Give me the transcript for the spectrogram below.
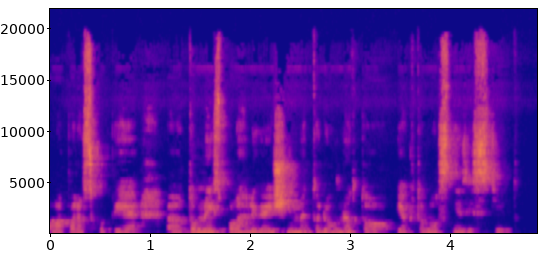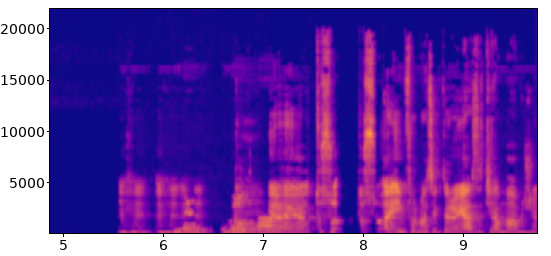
ta laparoskopie uh, tou nejspolehlivější metodou na to, jak to vlastně zjistit. Uh-huh. to bylo tak? Jo, jo, to jsou, to sú aj informácie, ktoré ja zatiaľ mám, že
